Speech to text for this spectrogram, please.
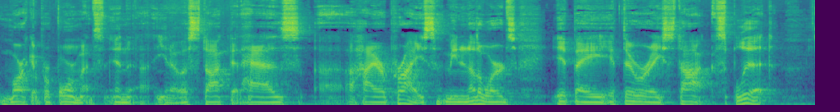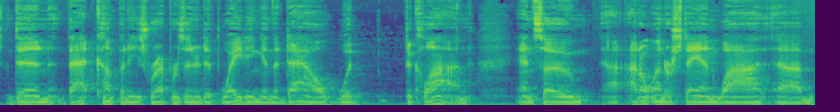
market performance in uh, you know a stock that has a higher price. I mean, in other words, if a if there were a stock split, then that company's representative weighting in the Dow would decline. And so I don't understand why um,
